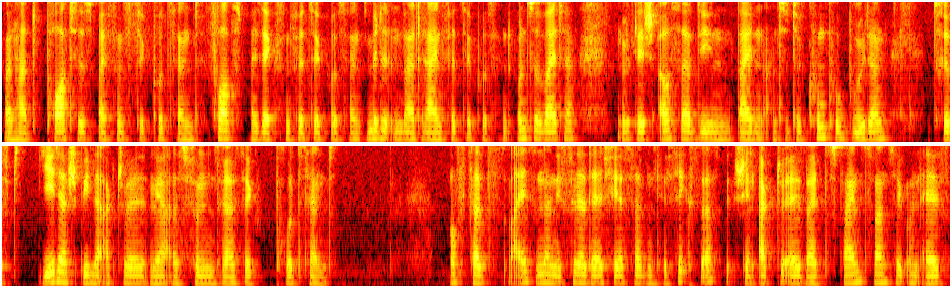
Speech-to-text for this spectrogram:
Man hat Portis bei 50%, Forbes bei 46%, Middleton bei 43% und so weiter. Wirklich außer den beiden Antetokounmpo-Brüdern trifft jeder Spieler aktuell mehr als 35%. Auf Platz 2 sind dann die Philadelphia 76ers, die stehen aktuell bei 22 und 11,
